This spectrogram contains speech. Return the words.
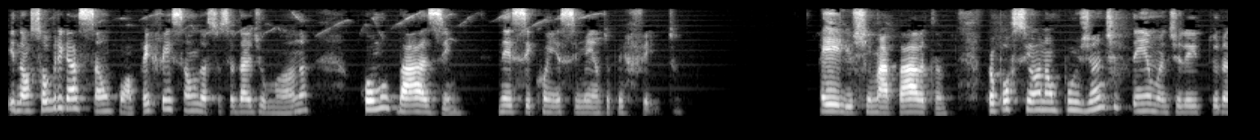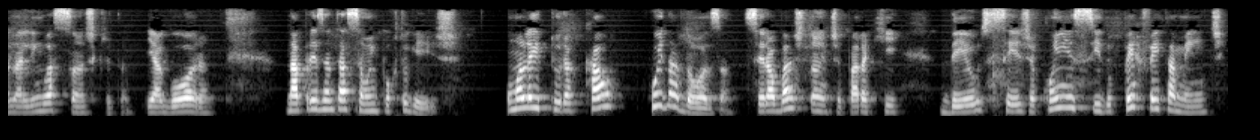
e nossa obrigação com a perfeição da sociedade humana como base nesse conhecimento perfeito. Ele, o Shimapavata, proporciona um pujante tema de leitura na língua sânscrita e agora na apresentação em português. Uma leitura cuidadosa será o bastante para que Deus seja conhecido perfeitamente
